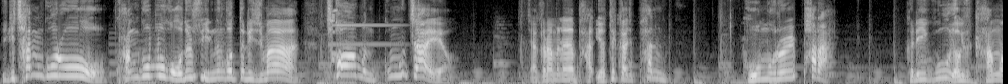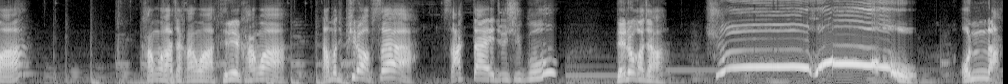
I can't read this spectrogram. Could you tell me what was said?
이게 참고로 광고 보고 얻을 수 있는 것들이지만 처음은 공짜예요. 자, 그러면은 바- 여태까지 판 보물을 팔아. 그리고 여기서 강화. 강화 가자, 강화. 드릴 강화. 나머지 필요 없어. 싹 다 해주시고 내려가자. 슈호! 언락.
